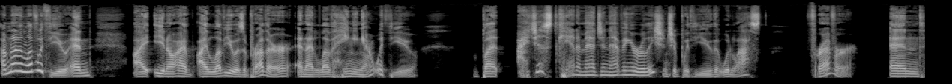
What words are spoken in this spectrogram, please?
I'm not in love with you. And I, you know, I, I love you as a brother and I love hanging out with you, but I just can't imagine having a relationship with you that would last forever. And,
